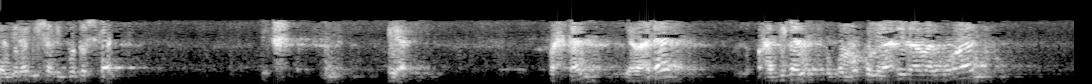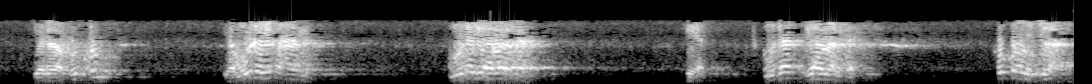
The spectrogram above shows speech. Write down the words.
yang tidak bisa diputuskan. Iya. Bahkan yang ada Perhatikan hukum-hukum yang ada dalam Al-Quran. Dia adalah hukum yang mudah dipahami. Mudah diamalkan. متجامل حكم الجلال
